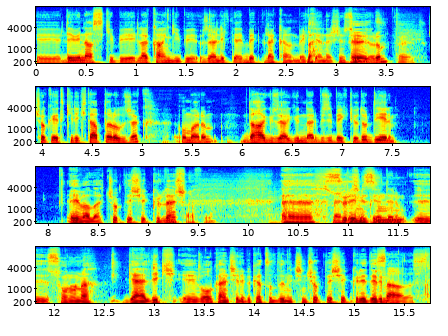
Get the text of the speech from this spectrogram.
e, Levinas gibi, Lacan gibi özellikle be, Lacan bekleyenler için söylüyorum. evet, evet. Çok etkili kitaplar olacak. Umarım daha güzel günler bizi bekliyordur diyelim. Eyvallah. Çok teşekkürler. Ee, süremizin e, sonuna geldik. E, Volkan Çelebi katıldığın için çok teşekkür ederim. Sağ olasın.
